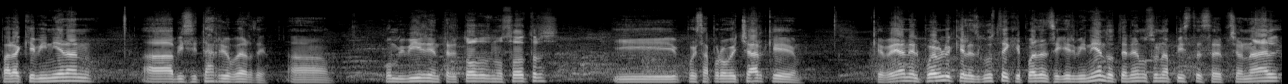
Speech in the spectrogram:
para que vinieran a visitar Río Verde, a convivir entre todos nosotros y pues aprovechar que, que vean el pueblo y que les guste y que puedan seguir viniendo. Tenemos una pista excepcional.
